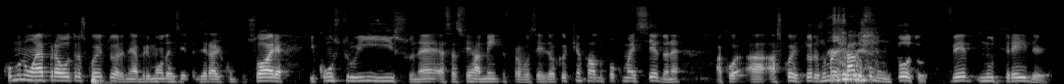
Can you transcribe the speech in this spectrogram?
como não é para outras corretoras, né? Abrir mão da receita de zeragem compulsória e construir isso, né? Essas ferramentas para vocês. É o que eu tinha falado um pouco mais cedo, né? A, a, as corretoras, o mercado como um todo, vê no trader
